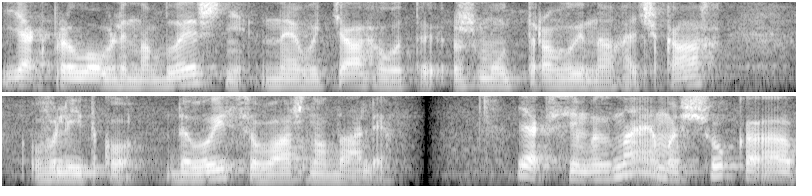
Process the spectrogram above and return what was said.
Як при на блешні не витягувати жмут трави на гачках влітку. Дивись уважно далі. Як всі ми знаємо, щука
